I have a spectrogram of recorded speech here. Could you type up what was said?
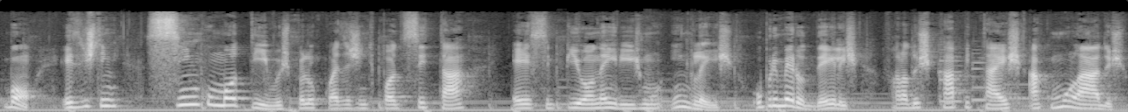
Bom, existem cinco motivos pelos quais a gente pode citar esse pioneirismo inglês. O primeiro deles fala dos capitais acumulados,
